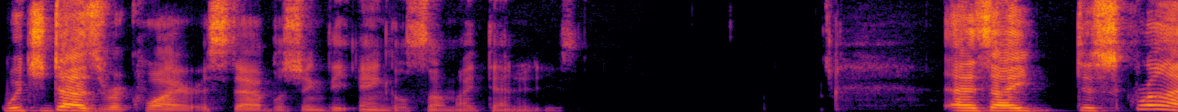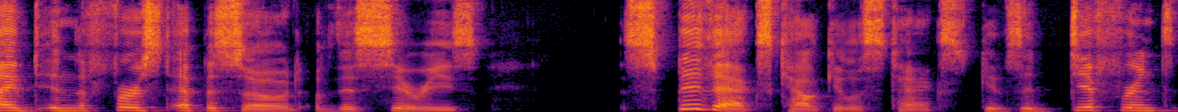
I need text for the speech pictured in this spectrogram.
which does require establishing the angle sum identities. As I described in the first episode of this series, Spivak's calculus text gives a different,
